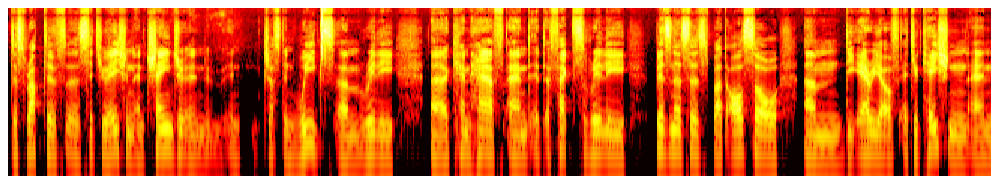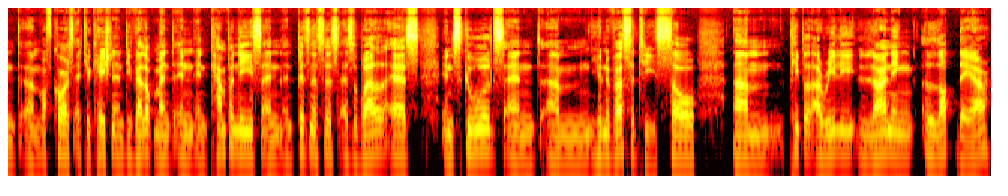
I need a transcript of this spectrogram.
disruptive uh, situation and change in, in just in weeks um, really uh, can have, and it affects really businesses, but also um, the area of education and, um, of course, education and development in, in companies and, and businesses as well as in schools and um, universities. So um, people are really learning a lot there.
